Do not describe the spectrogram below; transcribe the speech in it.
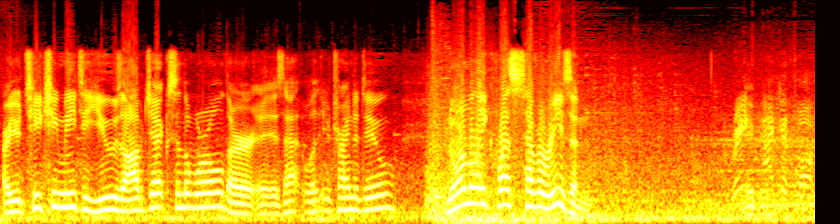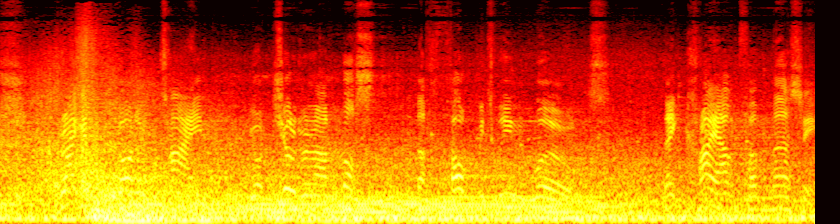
Are you teaching me to use objects in the world, or is that what you're trying to do? Normally, quests have a reason. Great Akatosh, dragon god of time, your children are lost in the fog between worlds. They cry out for mercy.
